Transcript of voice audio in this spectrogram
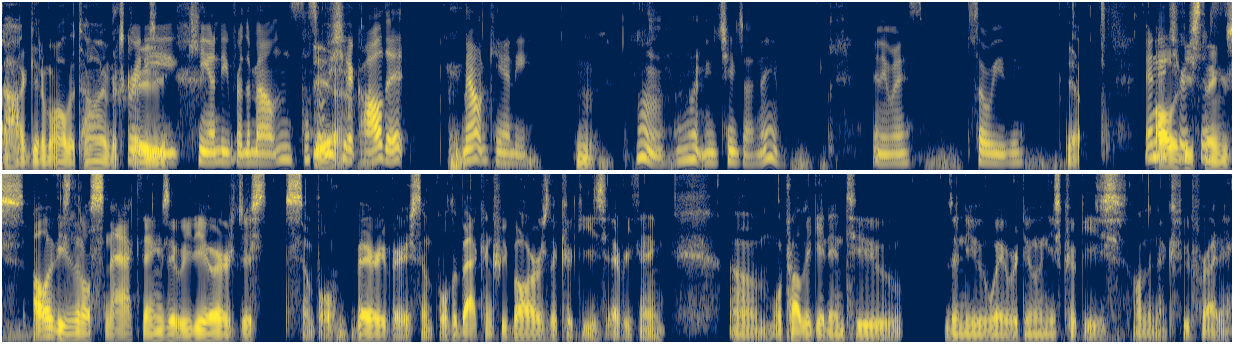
Ah, I get them all the time. It's crazy. candy for the mountains that's what we should have called it mountain candy Hmm. Hmm i might need to change that name anyways so easy Yeah. and all of these things, all of these little snack things that we do are just simple, very, very simple. The backcountry bars, the cookies, everything. Um, we'll probably get into the new way we're doing these cookies on the next Food Friday.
